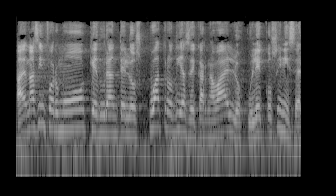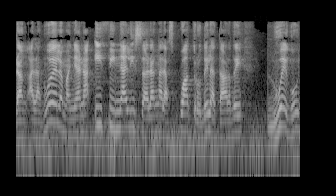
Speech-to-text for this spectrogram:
Además informó que durante los cuatro días de carnaval los culecos iniciarán a las 9 de la mañana y finalizarán a las 4 de la tarde. Luego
